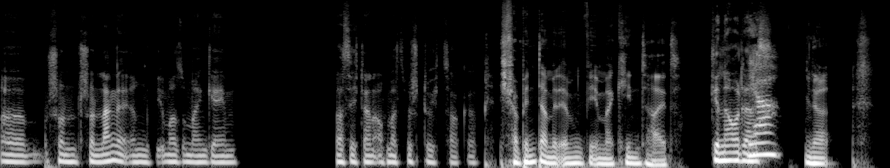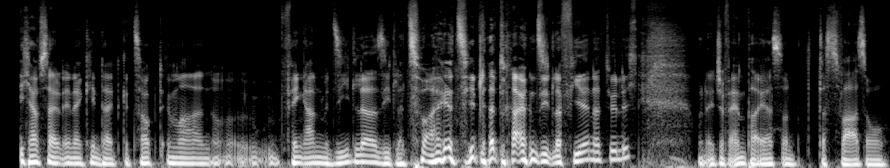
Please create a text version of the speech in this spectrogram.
ähm, schon, schon lange irgendwie immer so mein Game, was ich dann auch mal zwischendurch zocke. Ich verbinde damit irgendwie immer Kindheit. Genau das. Ja, Ja. Ich habe es halt in der Kindheit gezockt, immer äh, fing an mit Siedler, Siedler 2, Siedler 3 und Siedler 4 natürlich und Age of Empires und das war so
